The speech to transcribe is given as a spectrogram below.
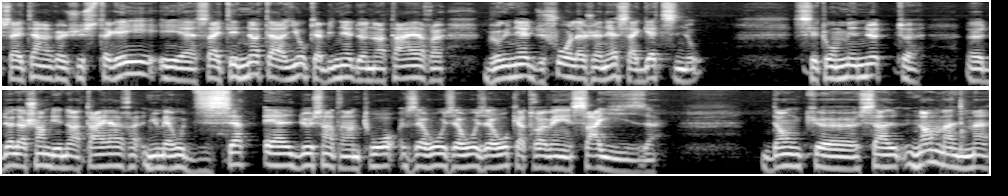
ça a été enregistré et euh, ça a été notarié au cabinet de notaire euh, Brunet Dufour-La Jeunesse à Gatineau. C'est aux minutes de la Chambre des notaires, numéro 17 L 233 00096. Donc, euh, ça, normalement,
